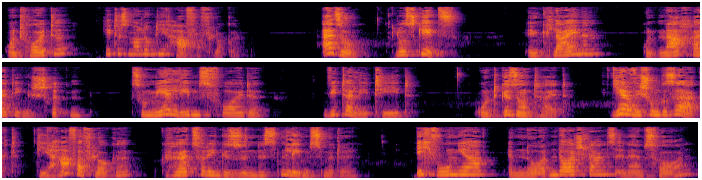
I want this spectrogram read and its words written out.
Und heute geht es mal um die Haferflocke. Also, los geht's. In kleinen und nachhaltigen Schritten zu mehr Lebensfreude, Vitalität und Gesundheit. Ja, wie schon gesagt, die Haferflocke gehört zu den gesündesten Lebensmitteln. Ich wohne ja im Norden Deutschlands in Elmshorn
